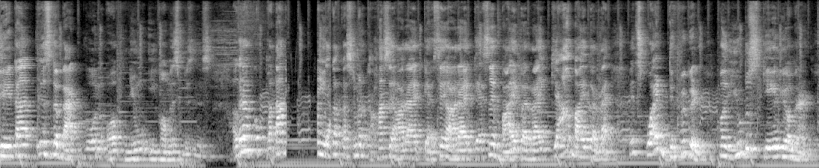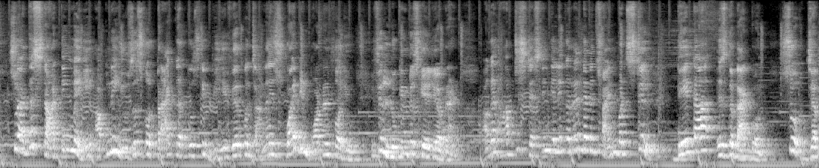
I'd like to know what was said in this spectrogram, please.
Data is the backbone of new e-commerce business. अगर आपको पता नहीं आपका कस्टमर कहाँ से आ रहा है, कैसे आ रहा है, कैसे बाय कर रहा है, क्या बाय कर रहा है it's quite difficult for you to scale your brand so at the starting में ही अपने यूज़र्स को ट्रैक करके उसके बिहेवियर को जानना is quite important for you if you looking to scale your brand अगर आप जिस टेस्टिंग के लिए कर रहे हैं then it's fine but still data is the backbone so जब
